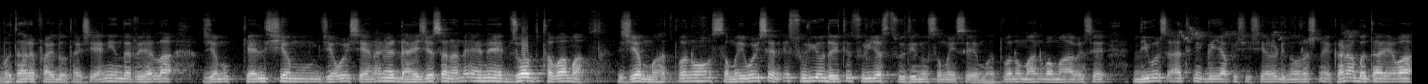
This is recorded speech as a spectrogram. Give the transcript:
વધારે ફાયદો થાય છે. એની અંદર રહેલા જે અમુક કેલ્શિયમ જે હોય છે એને ડાયજેશન અને એને એબ્ઝોર્બ થવામાં જે મહત્ત્વનો સમય હોય છે ને એ સૂર્યોદયથી સૂર્યાસ્ત સુધીનો સમય છે એ મહત્ત્વનો માનવામાં આવે છે. દિવસ આથમી ગયા પછી શેરડીનો રસને ઘણા બધા એવા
